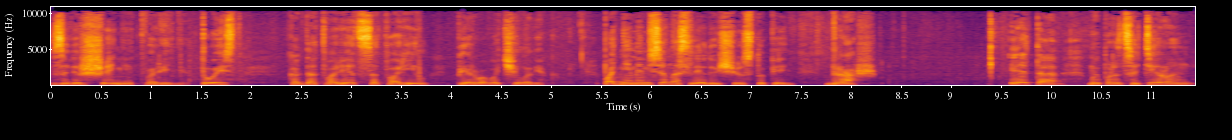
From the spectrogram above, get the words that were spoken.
завершение творения, то есть когда Творец сотворил первого человека. Поднимемся на следующую ступень – драж. Это мы процитируем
